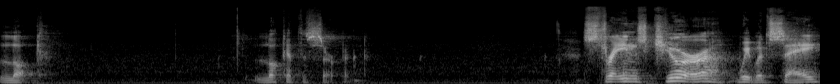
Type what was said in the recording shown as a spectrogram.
Look. Look at the serpent. Strange cure, we would say,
